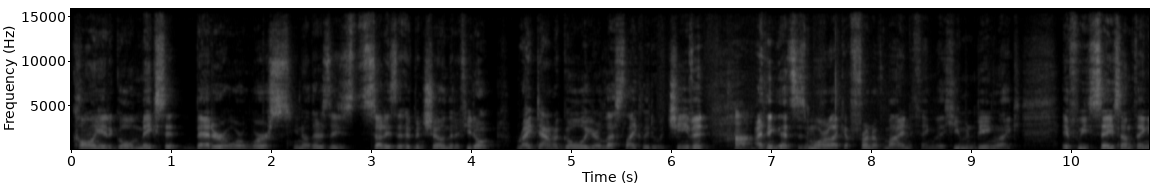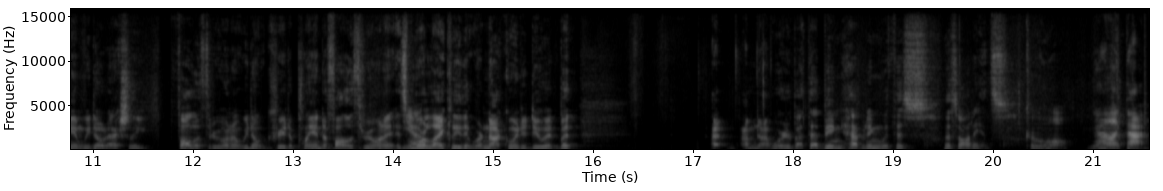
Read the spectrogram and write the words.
calling it a goal makes it better or worse. You know, there's these studies that have been shown that if you don't write down a goal, you're less likely to achieve it. Huh. I think this is more like a front of mind thing. The human being, like, if we say something and we don't actually follow through on it, we don't create a plan to follow through on it. It's Yeah. more likely that we're not going to do it. But I, I'm not worried about that being happening with this this audience. Cool. Yeah, I like that.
